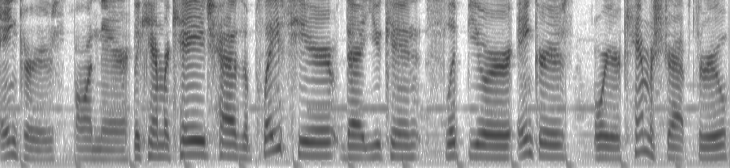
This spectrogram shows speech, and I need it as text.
anchors on there. The camera cage has a place here that you can slip your anchors or your camera strap through.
